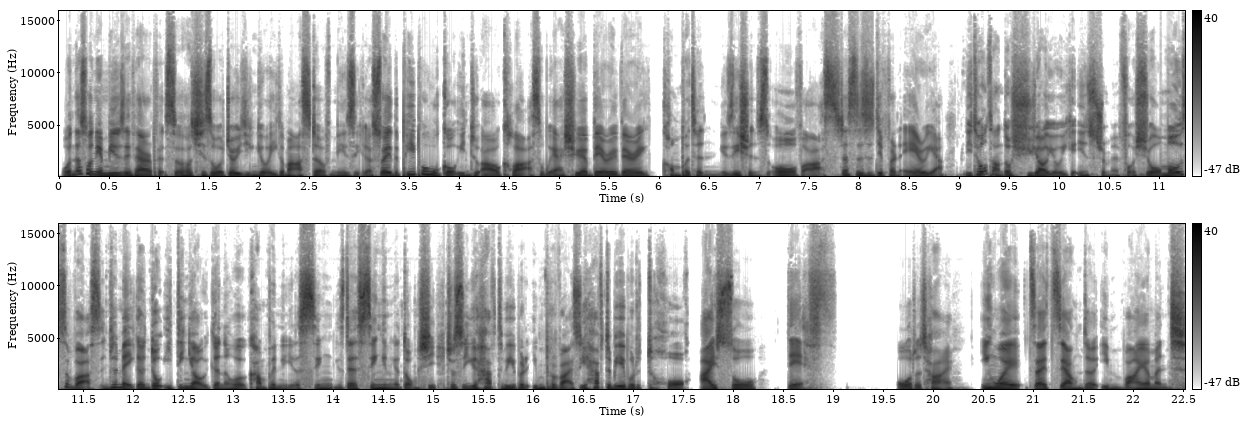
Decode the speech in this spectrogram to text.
我那时候念 music therapist 的时候，其实我就已经有一个 master of music 了。所以 the people who go into our class, we actually are very very competent musicians, all of us。但是是 different area。你通常都需要有一个 instrument for sure。Most of us，就是每个人都一定要有一个能够 accompany 的 sing 的 singing 的东西，就是 you have to be able to improvise, you have to be able to talk. I saw death all the time，因为在这样的 environment。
